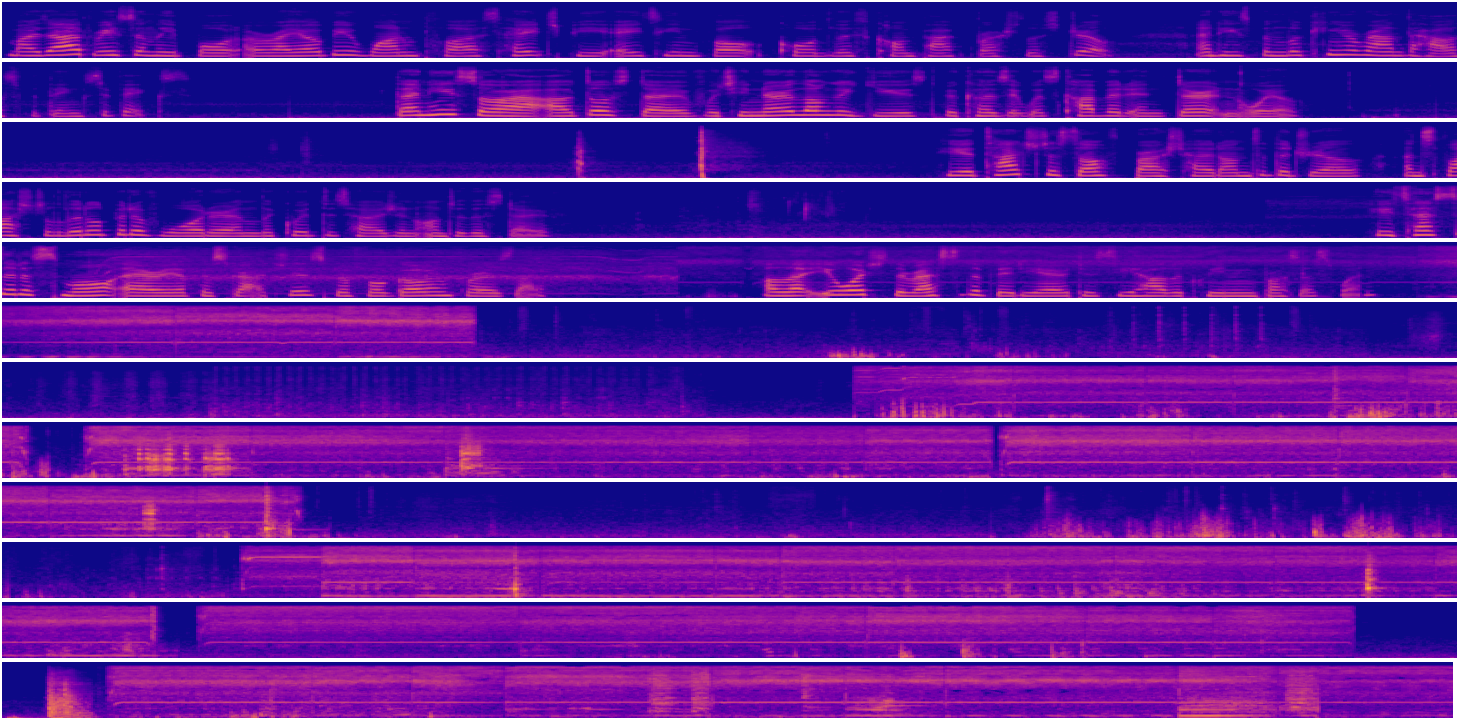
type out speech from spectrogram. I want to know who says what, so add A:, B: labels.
A: My dad recently bought a Ryobi One Plus HP 18 volt cordless compact brushless drill, and he's been looking around the house for things to fix. Then he saw our outdoor stove, which he no longer used because it was covered in dirt and oil. He attached a soft brush head onto the drill and splashed a little bit of water and liquid detergent onto the stove. He tested a small area for scratches before going for his life. I'll let you watch the rest of the video to see how the cleaning process went.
